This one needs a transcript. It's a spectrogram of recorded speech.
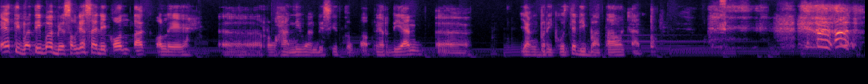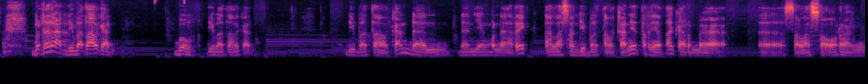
Eh tiba-tiba besoknya saya dikontak oleh eh, rohaniwan di situ Pak Ferdian eh, yang berikutnya dibatalkan. Beneran dibatalkan? Bung dibatalkan. Dibatalkan dan dan yang menarik alasan dibatalkannya ternyata karena eh, salah seorang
